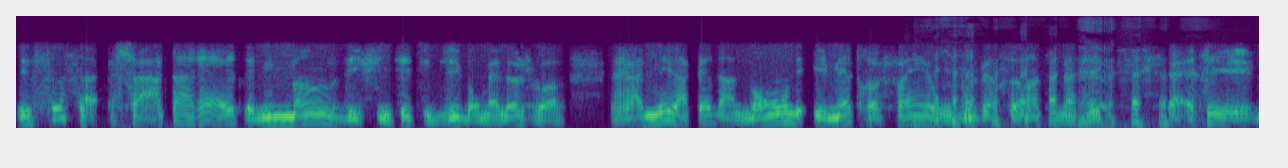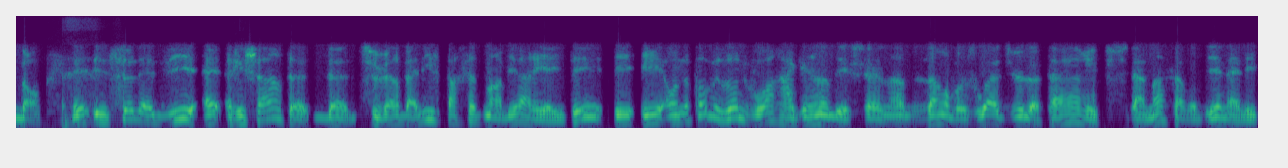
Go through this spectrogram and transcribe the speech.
Et ça, ça, ça apparaît être un immense défi. Tu, sais, tu te dis, bon, mais là, je vais ramener la paix dans le monde et mettre fin au bouleversement climatique. Euh, tu sais, bon. Et, cela dit, eh, Richard, tu verbalises parfaitement bien la réalité et, et on n'a pas besoin de voir à grande échelle en disant, on va jouer à Dieu le Père et puis finalement, ça va bien aller.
